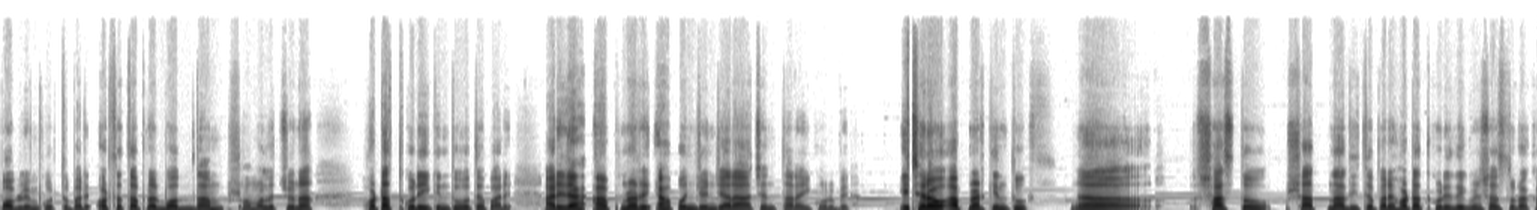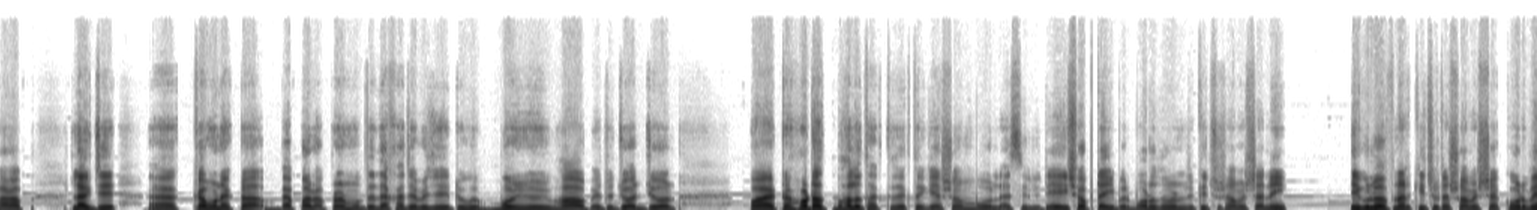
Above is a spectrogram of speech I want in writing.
প্রবলেম করতে পারে। অর্থাৎ আপনার বদনাম, সমালোচনা হঠাৎ করেই কিন্তু হতে পারে। আর এরা আপনার আপনজন যারা আছেন তারাই করবে। এছাড়াও আপনার কিন্তু আ স্বাস্থ্যও সাথ না দিতে পারে। হঠাৎ করে দেখবেন স্বাস্থ্যটা খারাপ লাগছে। কেমন একটা ব্যাপার আপনার মধ্যে দেখা যাবে যে একটু বমি ভাব, একটু জ্বর, জ্বর বা একটা হঠাৎ ভালো থাকতে, থাকতে গ্যাস অম্বল, অ্যাসিডিটি এইসব টাইপের। বড় ধরনের কিছু সমস্যা নেই। এগুলো আপনার কিছুটা সমস্যা করবে।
